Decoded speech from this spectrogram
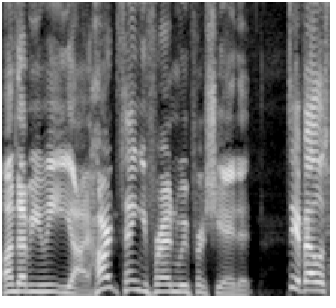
on WEEI. Hart, thank you, friend. We appreciate it. See you, fellas.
